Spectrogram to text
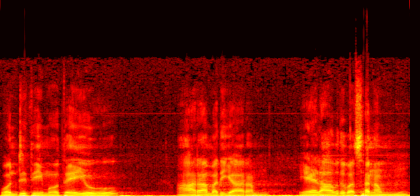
ஒன்று தீமோத்தேயு ஆறாம் அதிகாரம் ஏழாவது வசனம்.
